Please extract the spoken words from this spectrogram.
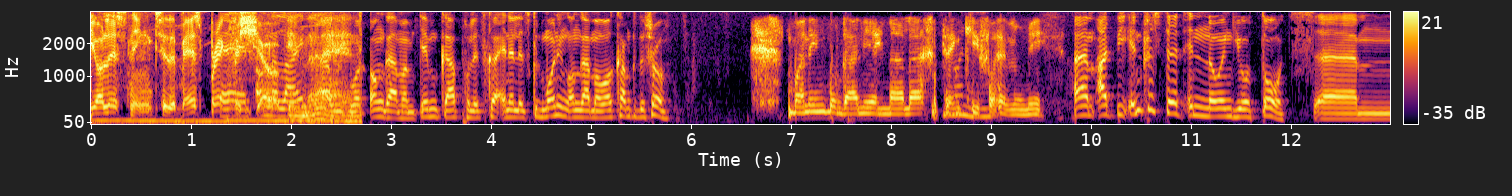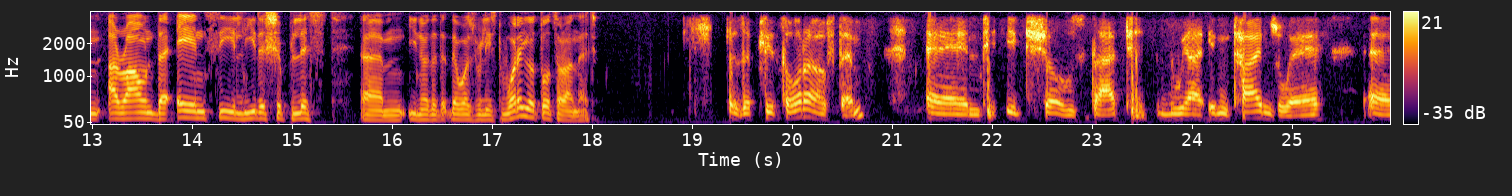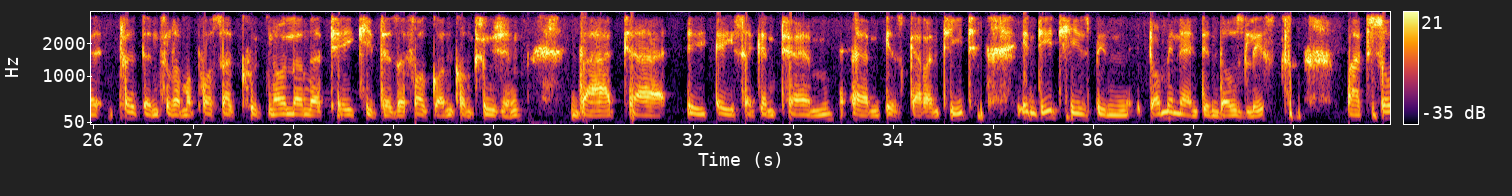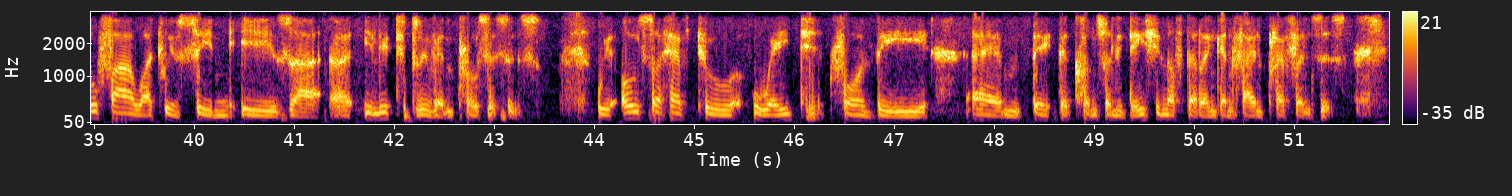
You're listening to the best breakfast And show on the line, in the uh, land. we've got Ongama Mtimka, political analyst. Good morning, Ongama. Welcome to the show. Morning, Bongani and Nala. Thank you for having me. Um, I'd be interested in knowing your thoughts um, around the ANC leadership list. Um, you know that, that was released. What are your thoughts around that? There's a plethora of them, and it shows that we are in times where uh, President Ramaphosa could no longer take it as a foregone conclusion that uh, a, a second term um, is guaranteed. Indeed, he's been dominant in those lists, but so far what we've seen is uh, uh, elite-driven processes. We also have to wait for the, um, the the consolidation of the rank and file preferences.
